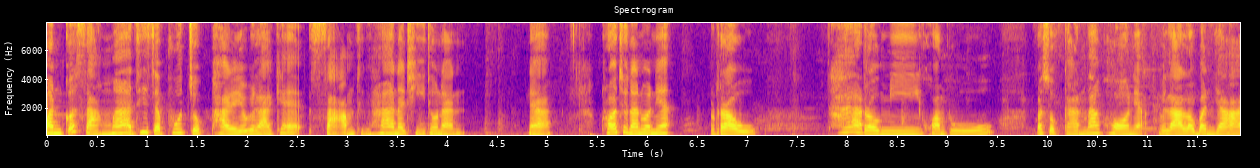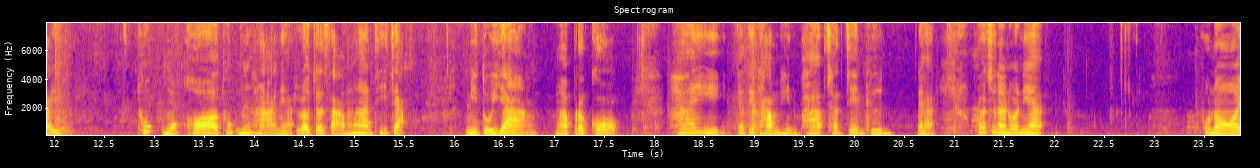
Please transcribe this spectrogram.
มันก็สามารถที่จะพูดจบภายในระยะเวลาแค่ 3-5 นาทีเท่านั้นนะคะเพราะฉะนั้นวันนี้เราถ้าเรามีความรู้ประสบการณ์มากพอเนี่ย เวลาเราบรรยายทุกหัวข้อทุกเนื้อหาเนี่ย เราจะสามารถที่จะ มีตัวอย่างมาประกอบ ให้ยติธรรมเห็นภาพชัดเจนขึ้นนะคะเพราะฉะนั้นวันนี้ผู้น้อย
